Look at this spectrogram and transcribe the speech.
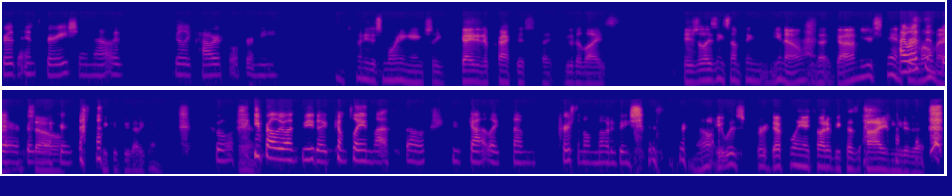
for the inspiration. That was really powerful for me. It's funny, this morning I actually guided a practice that utilized visualizing something, you know, that got under your skin. I for wasn't a moment. there for so the record. we could do that again cool. Yeah. He probably wants me to complain less. So he's got like some personal motivation. No, it was for definitely I taught it because I needed it.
